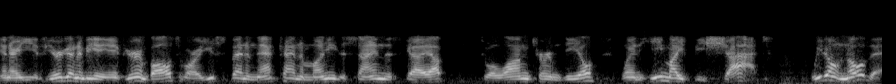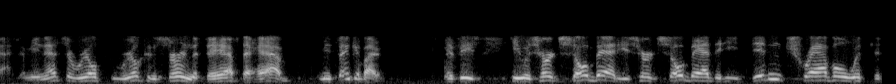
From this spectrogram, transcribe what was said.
And are you, if you're going to be, if you're in Baltimore, are you spending that kind of money to sign this guy up to a long-term deal when he might be shot? We don't know that. I mean, that's a real, real concern that they have to have. I mean, think about it. If he's he was hurt so bad, he's hurt so bad that he didn't travel with the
